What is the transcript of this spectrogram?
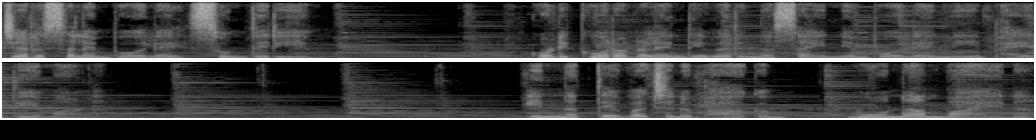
ജെറുസലം പോലെ സുന്ദരിയും. കൊടിക്കൂറകളേന്തി വരുന്ന സൈന്യം പോലെ നീ ഭയതിയുമാണ്. ഇന്നത്തെ വചനഭാഗം മൂന്നാം വായന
